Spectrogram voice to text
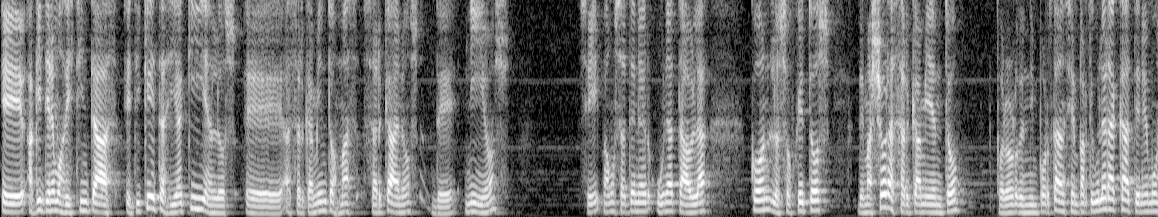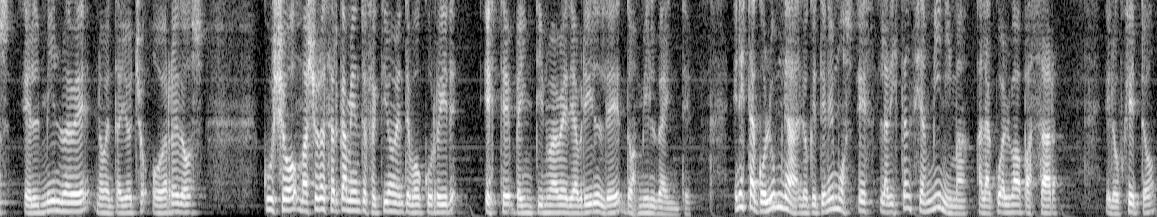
Eh, aquí tenemos distintas etiquetas y aquí en los acercamientos más cercanos de NIOS ¿sí? vamos a tener una tabla con los objetos de mayor acercamiento por orden de importancia. En particular acá tenemos el 1998 OR2, cuyo mayor acercamiento efectivamente va a ocurrir este 29 de abril de 2020. En esta columna lo que tenemos es la distancia mínima a la cual va a pasar el objeto,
